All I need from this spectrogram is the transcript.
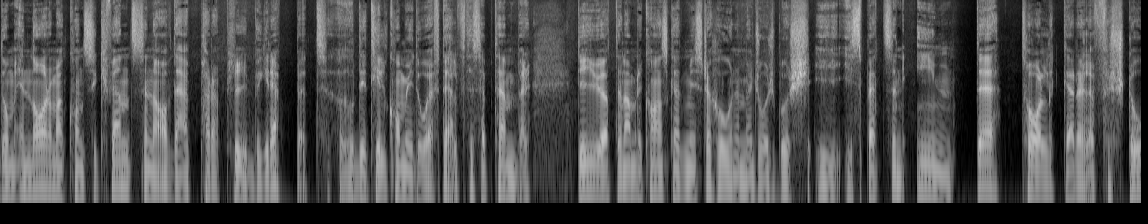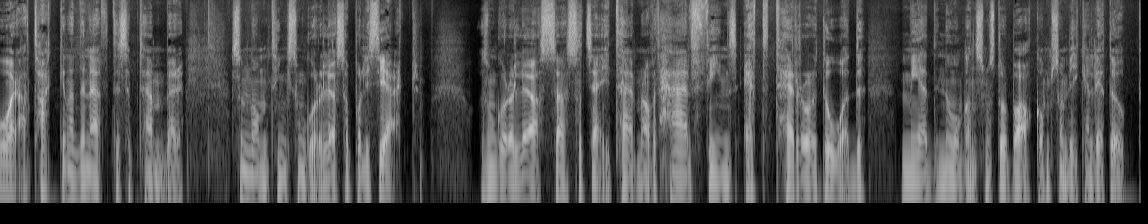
de enorma konsekvenserna av det här paraplybegreppet, och det tillkommer ju då efter 11 september, det är ju att den amerikanska administrationen med George Bush i, i spetsen inte inte tolkar eller förstår attackerna den 11 september som någonting som går att lösa polisiärt och som går att lösa så att säga, i termer av att här finns ett terrordåd med någon som står bakom som vi kan leta upp.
